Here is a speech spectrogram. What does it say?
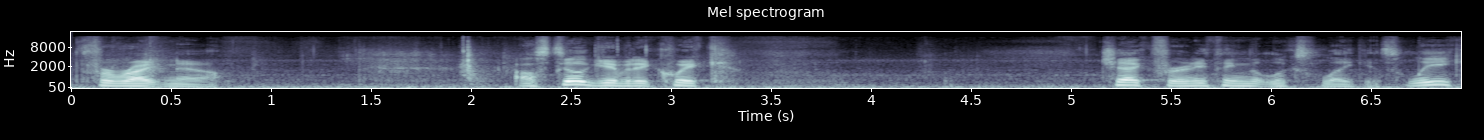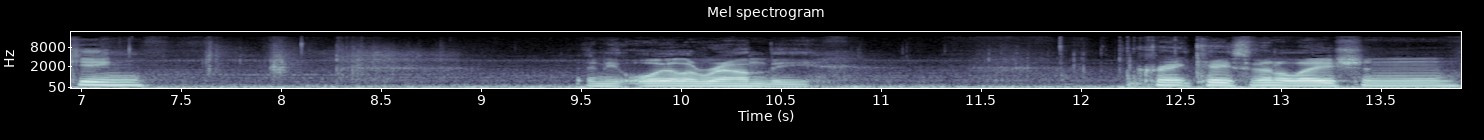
for right now. I'll still give it a quick check for anything that looks like it's leaking. Any oil around the crankcase ventilation.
